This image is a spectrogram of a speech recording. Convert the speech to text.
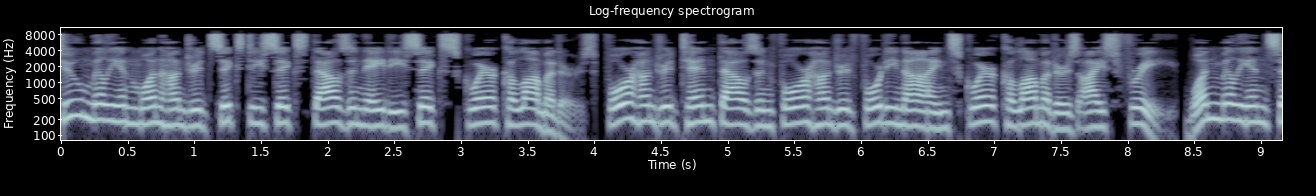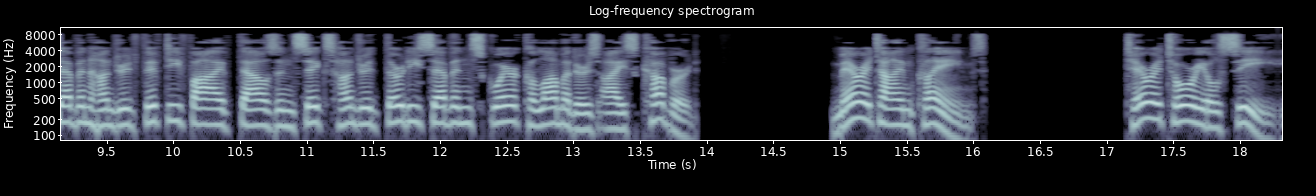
2,166,086 square kilometers, 410,449 square kilometers ice-free, 1,755,637 square kilometers ice-covered. Maritime claims. Territorial sea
